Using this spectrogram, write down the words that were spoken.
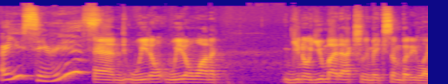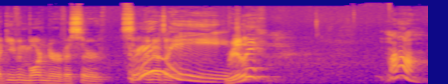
Are you serious? and we don't we don't want to. You know, you might actually make somebody like even more nervous or. So, and I was like, Really? really? Oh.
